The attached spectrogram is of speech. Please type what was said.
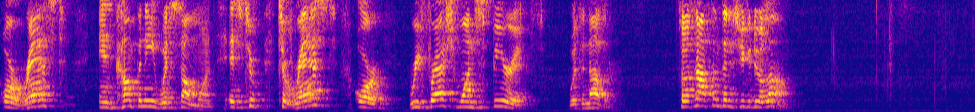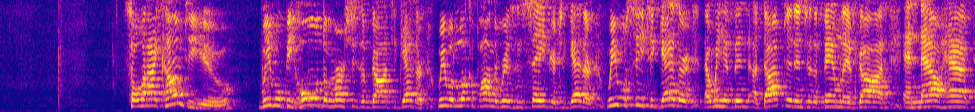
or rest in company with someone. It's to, to rest or refresh one's spirit with another. So it's not something that you can do alone. So when I come to you, we will behold the mercies of God together. We will look upon the risen Savior together. We will see together that we have been adopted into the family of God and now have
